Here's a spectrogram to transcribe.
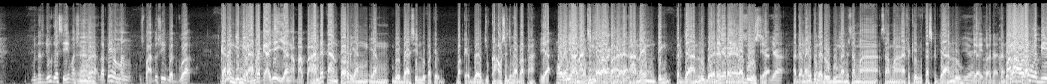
Bener juga sih maksud Nah. gua, tapi memang sepatu sih buat gua Sekarang gini ada pakai aja iya nggak apa-apa. ada kantor yang yang bebasin lu pakai pakai baju kaos aja nggak apa-apa. Iya. Oh, ada iya, celana jeans nggak apa-apa. iya, ada iya. karena yang penting kerjaan lu beres, dan Beres. bagus. Iya. Iya. Ada Karena itu nggak ada hubungannya sama sama efektivitas kerjaan lu. Iya. Ya itu ada ada. Ada malah orang lebih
